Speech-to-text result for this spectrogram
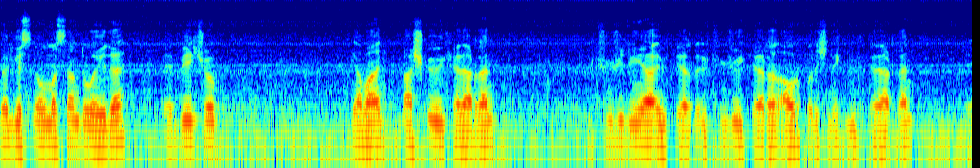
bölgesinde olmasından dolayı da e, birçok yabancı başka ülkelerden üçüncü dünya ülkelerden, üçüncü ülkelerden, Avrupa dışındaki ülkelerden e,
